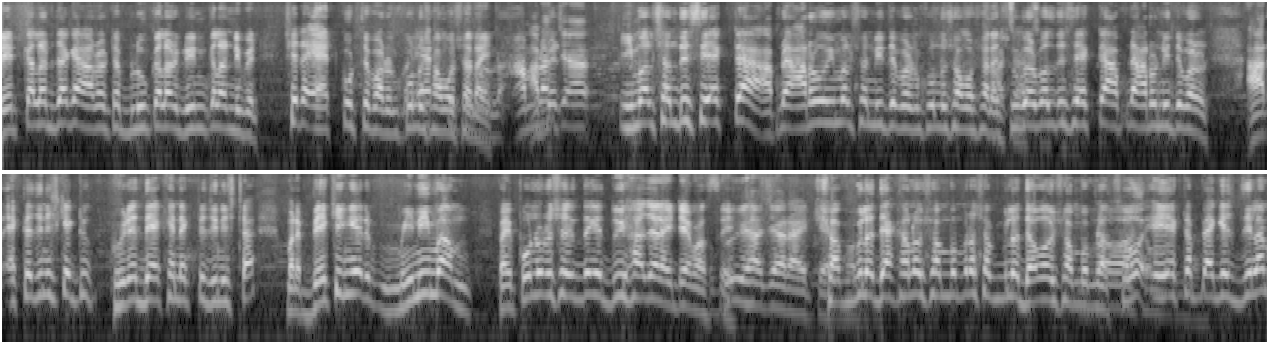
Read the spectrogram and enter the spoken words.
রেড কালার জায়গায় আরও একটা ব্লু কালার গ্রিন কালার নেবেন সেটা অ্যাড করতে পারেন কোনো সমস্যা নাই। আমরা ইমালশন দিছি একটা আপনি আরও ইমালশন নিতে পারেন কোনো সমস্যা নাই। আচ্ছা, সুগার বল দিছি একটা আপনি আরও নিতে পারেন। আর একটা জিনিসকে একটু ঘুরে দেখেন একটা জিনিসটা মানে বেকিং এর মিনিমাম প্রায় পনেরোশো থেকে দুই হাজার আইটেম আছে। দুই হাজার আইটেম সবগুলো দেখানো সম্ভব না সবগুলো দেওয়াও সম্ভব না। তো এই একটা প্যাকেজ দিলাম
